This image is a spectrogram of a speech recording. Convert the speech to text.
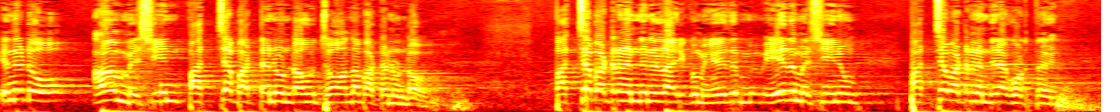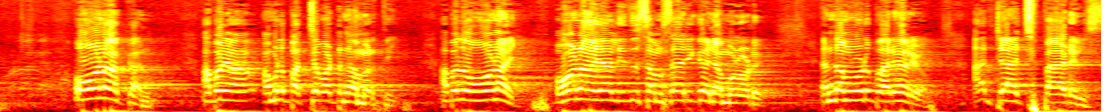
എന്നിട്ട് ആ മെഷീൻ പച്ച ബട്ടൺ ഉണ്ടാവും ചുവന്ന ബട്ടൺ ഉണ്ടാവും. പച്ച ബട്ടൺ എന്തിനുള്ളായിരിക്കും ഏത് ഏത് മെഷീനും പച്ച ബട്ടൺ എന്തിനാ കൊടുത്ത്? ഓണാക്കാൻ. അപ്പൊ നമ്മൾ പച്ച ബട്ടൺ അമർത്തി. അപ്പൊ അത് ഓണായി. ഓണായാൽ ഇത് സംസാരിക്കാൻ നമ്മളോട്. എന്താ നമ്മളോട് പറയാറിയോ അറ്റാച്ച് പാഡിൽസ്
